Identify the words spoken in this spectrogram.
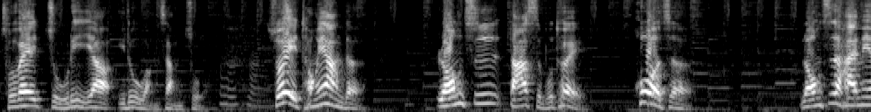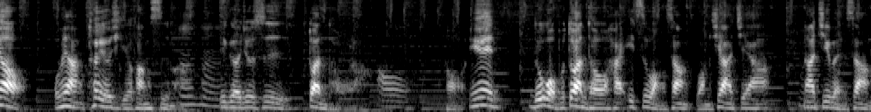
除非主力要一路往上做。所以同样的，融资打死不退，或者融资还没有，我们想退有几个方式嘛。嗯。一个就是断头了。哦。好，因为如果不断头，还一直往上往下加，那基本上。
